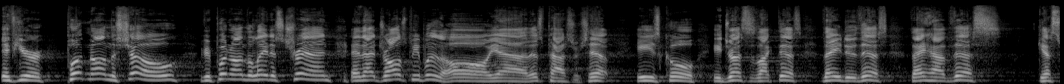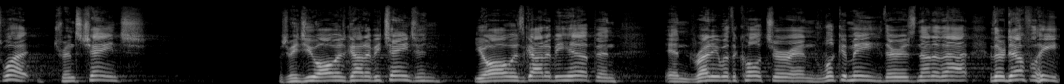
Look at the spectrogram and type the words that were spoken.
If you're putting on the show, if you're putting on the latest trend, and that draws people in, oh, yeah, this pastor's hip. He's cool. He dresses like this. They do this. They have this. Guess what? Trends change which means you always got to be changing. You always got to be hip and, and ready with the culture. And look at me, there is none of that. There definitely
